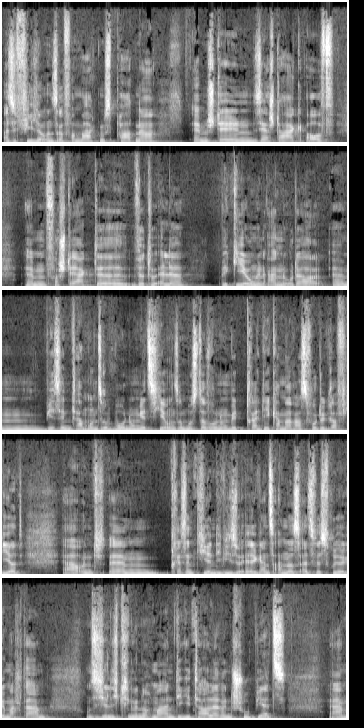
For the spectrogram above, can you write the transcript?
Also viele unserer Vermarktungspartner ähm, stellen sehr stark auf ähm, verstärkte virtuelle Begehungen an oder ähm, wir sind, haben unsere Wohnung jetzt hier, unsere Musterwohnung mit 3D-Kameras fotografiert ja, und ähm, präsentieren die visuell ganz anders, als wir es früher gemacht haben. Und sicherlich kriegen wir nochmal einen digitaleren Schub jetzt, ja,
